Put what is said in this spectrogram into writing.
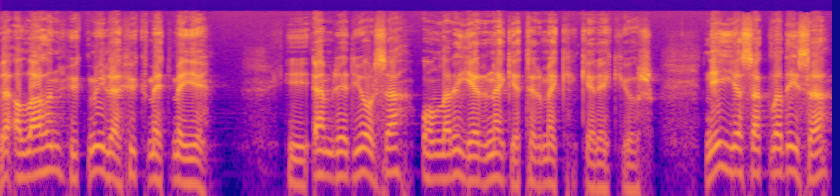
ve Allah'ın hükmüyle hükmetmeyi emrediyorsa onları yerine getirmek gerekiyor. Neyi yasakladıysa,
